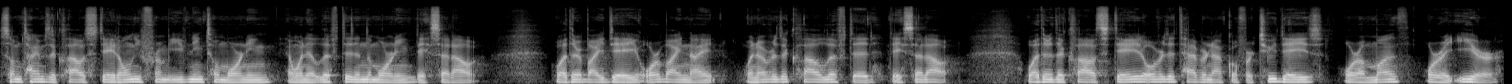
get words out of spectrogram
Sometimes the cloud stayed only from evening till morning, and when it lifted in the morning, they set out whether by day or by night, whenever the cloud lifted, they set out. Whether the cloud stayed over the tabernacle for two days, or a month, or a year,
